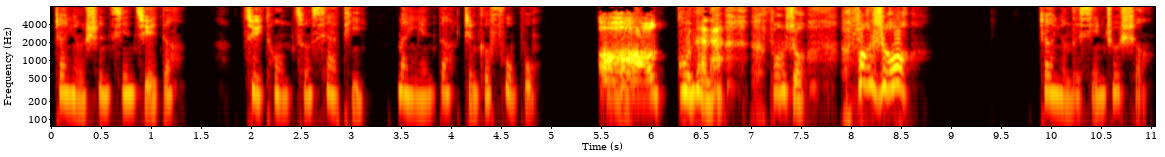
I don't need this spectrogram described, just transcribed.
张勇瞬间觉得。剧痛从下体蔓延到整个腹部，啊！姑奶奶，放手，放手！张勇的咸猪手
